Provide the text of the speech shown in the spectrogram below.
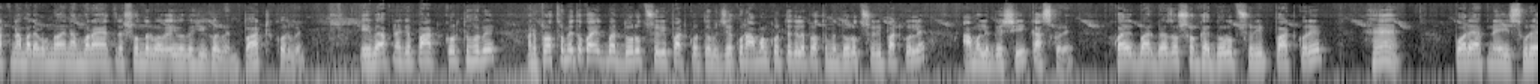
আট নাম্বার এবং নয় নাম্বার আয়াতটা সুন্দরভাবে এইভাবে কী করবেন? পাঠ করবেন। এইভাবে আপনাকে পাঠ করতে হবে। মানে প্রথমে তো কয়েকবার দরুদ শরীফ পাঠ করতে হবে। যে কোনো আমল করতে গেলে প্রথমে দরুদ শরীফ পাঠ করলে আমলে বেশি কাজ করে। কয়েকবার বেজর সংখ্যায় দরুদ শরীফ পাঠ করে হ্যাঁ? পরে আপনি এই সুরে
